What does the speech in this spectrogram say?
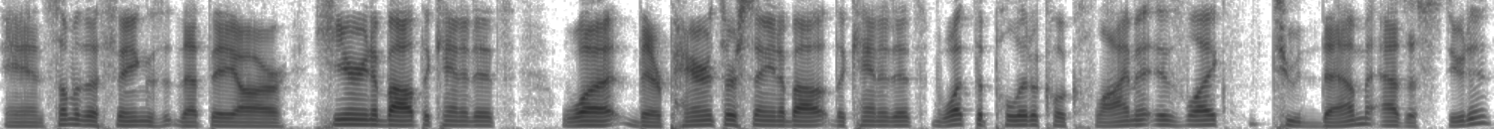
And some of the things that they are hearing about the candidates, what their parents are saying about the candidates, what the political climate is like to them as a student.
